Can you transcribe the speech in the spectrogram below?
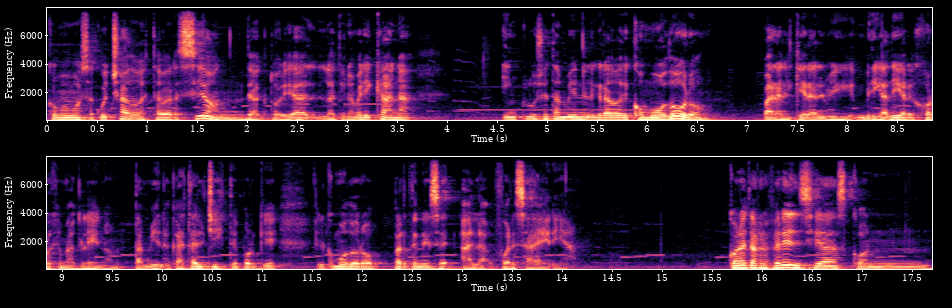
Como hemos escuchado, esta versión de actualidad latinoamericana incluye también el grado de Comodoro para el que era el brigadier Jorge McLennan. También acá está el chiste porque el Comodoro pertenece a la Fuerza Aérea. Con estas referencias, con,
